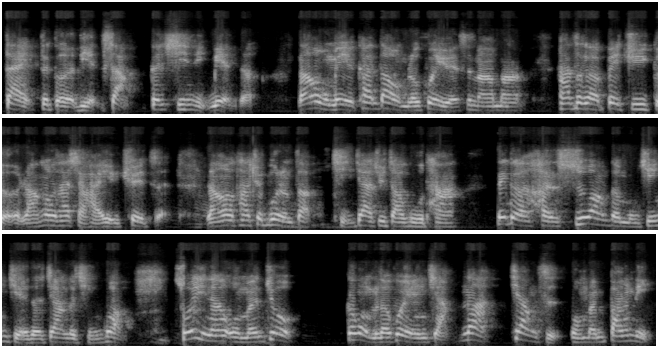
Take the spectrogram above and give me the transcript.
在这个脸上跟心里面的。然后我们也看到我们的会员是妈妈，她这个被居隔，然后她小孩也确诊，然后她却不能照请假去照顾他。那个很失望的母亲节的这样的情况，所以呢，我们就跟我们的会员讲，那这样子，我们帮你，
